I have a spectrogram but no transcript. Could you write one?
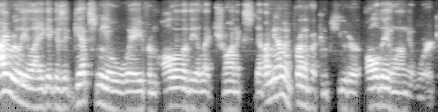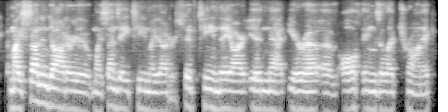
I really like it because it gets me away from all of the electronic stuff. I mean, I'm in front of a computer all day long at work. My son and daughter, my son's 18, my daughter's 15, they are in that era of all things electronic.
